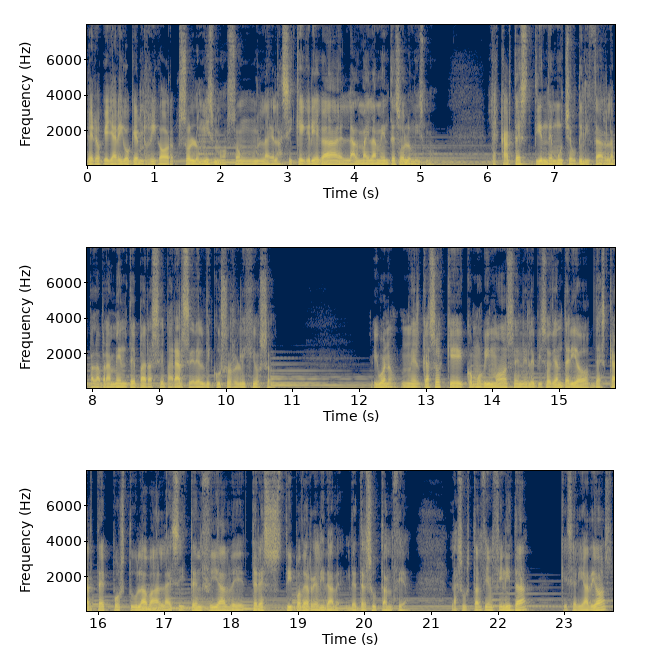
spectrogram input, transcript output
pero que ya digo que en rigor son lo mismo, son la, la psique griega, el alma y la mente son lo mismo. Descartes tiende mucho a utilizar la palabra mente para separarse del discurso religioso. Y bueno, el caso es que, como vimos en el episodio anterior, Descartes postulaba la existencia de tres tipos de realidades, de tres sustancias. La sustancia infinita, que sería Dios,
